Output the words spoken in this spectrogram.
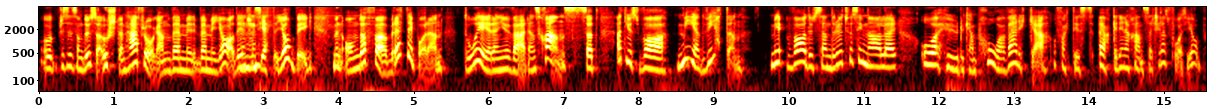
Och precis som du sa, usch den här frågan, vem är, vem är jag? Det känns mm. jättejobbig. Men om du har förberett dig på den, då är den ju världens chans. Så att, att just vara medveten med vad du sänder ut för signaler och hur du kan påverka och faktiskt öka dina chanser till att få ett jobb.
